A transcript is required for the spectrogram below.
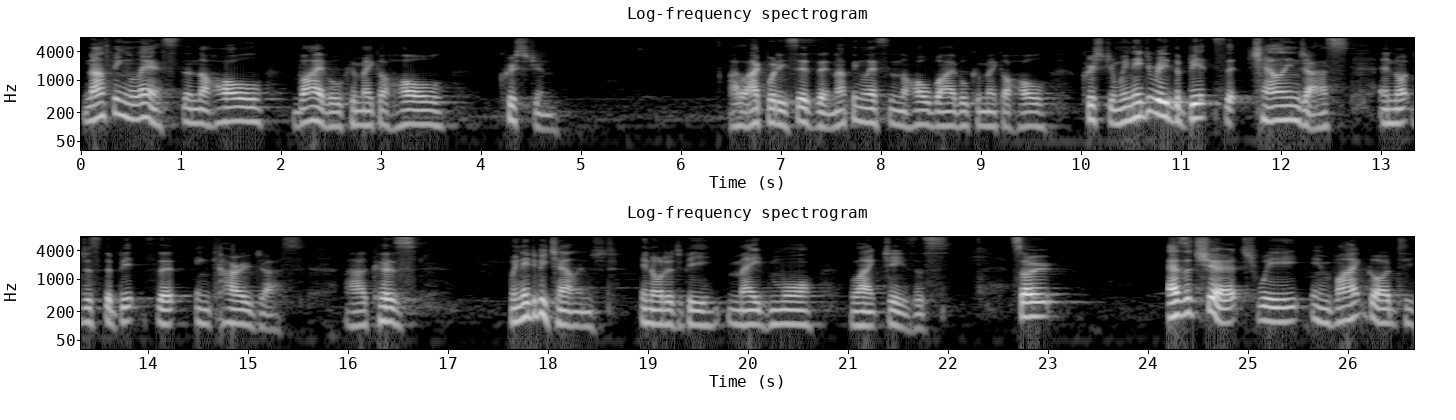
Nothing less than the whole Bible can make a whole Christian. I like what he says there. Nothing less than the whole Bible can make a whole Christian. We need to read the bits that challenge us and not just the bits that encourage us. Because uh, we need to be challenged in order to be made more like Jesus. So, as a church, we invite God to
